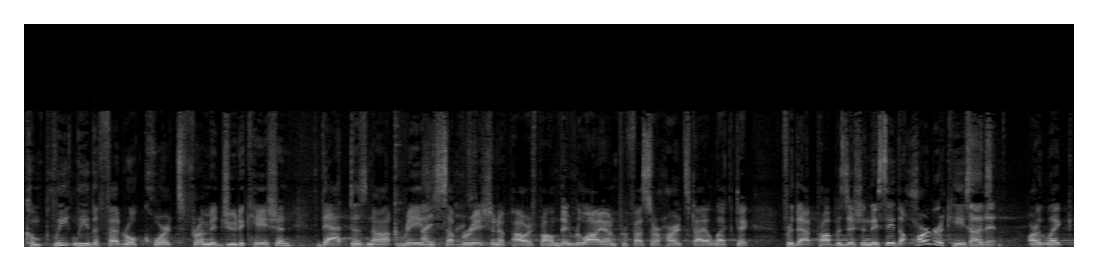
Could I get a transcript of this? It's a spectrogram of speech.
completely the federal courts from adjudication, that does not raise I- a separation of powers problem. They rely on Professor Hart's dialectic for that proposition. They say the harder cases are like,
